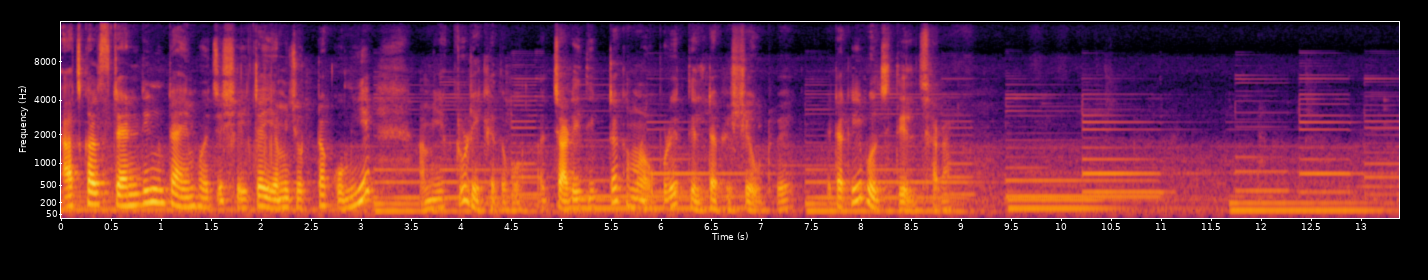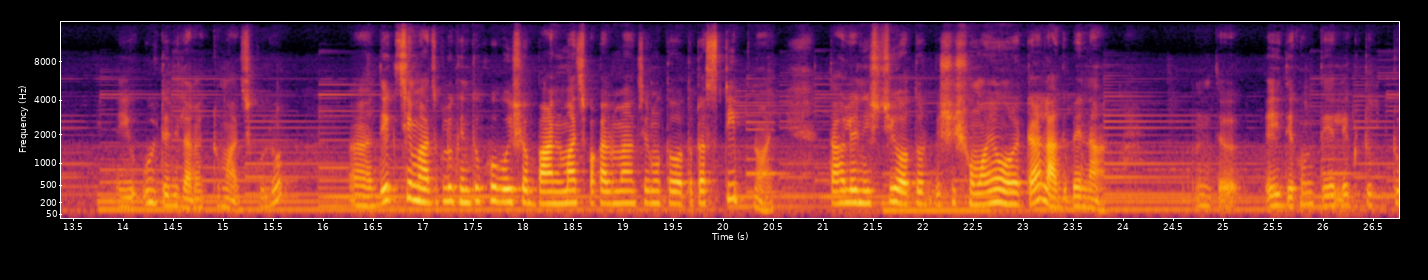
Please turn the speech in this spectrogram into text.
আজকাল স্ট্যান্ডিং টাইম হয়েছে সেইটাই আমি জোরটা কমিয়ে আমি একটু রেখে দেবো। আর চারিদিকটা কেমন ওপরে তেলটা ভেসে উঠবে, এটাকেই বলছি তেল ছাড়া। উল্টে দিলাম একটু মাছগুলো। দেখছি মাছগুলো কিন্তু খুব ওই সব বান মাছ, পাকাল মাছের মতো অতটা স্টিপ নয়। তাহলে নিশ্চয়ই অত বেশি সময়ও এটা লাগবে না। তো এই দেখুন, তেল একটু একটু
